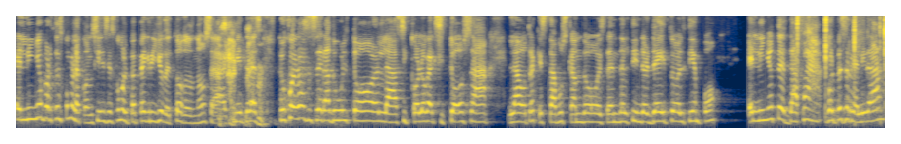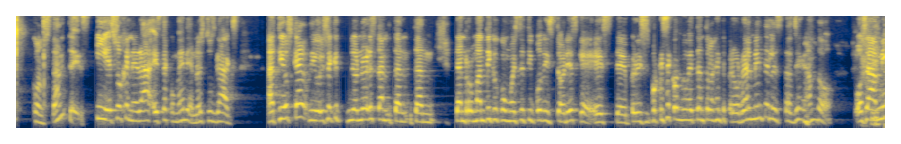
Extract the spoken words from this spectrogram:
el niño aparte es como la conciencia, es como el Pepe Grillo de todos, ¿no? O sea, mientras tú juegas a ser adulto, la psicóloga exitosa, la otra que está buscando, está en el Tinder Day todo el tiempo, el niño te da golpes de realidad constantes y eso genera esta comedia, ¿no? Estos gags. A ti, Oscar, digo, yo sé que no, no eres tan, tan, tan, tan romántico como este tipo de historias que, este, pero dices, ¿por qué se conmueve tanto la gente? Pero realmente le estás llegando. O sea, a mí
